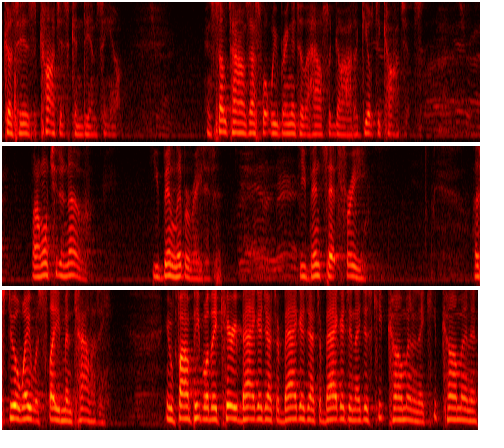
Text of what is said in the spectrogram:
because his conscience condemns him. And sometimes that's what we bring into the house of God a guilty conscience. But I want you to know you've been liberated, you've been set free. Let's do away with slave mentality. You'll find people, they carry baggage after baggage after baggage, and they just keep coming and they keep coming, and,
